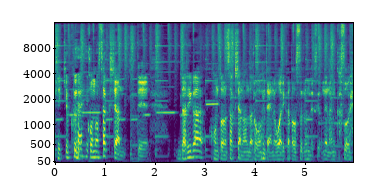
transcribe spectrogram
結局はい、この作者って、誰が本当の作者なんだろうみたいな終わり方をするんですよね、なんかそういう。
